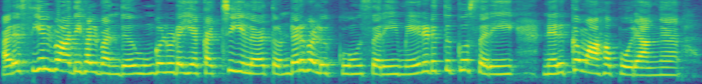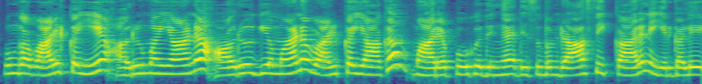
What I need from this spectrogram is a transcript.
அரசியல்வாதிகள் வந்து உங்களுடைய கட்சியில் தொண்டர்களுக்கும் சரி மேலிடத்துக்கும் சரி நெருக்கமாக போகிறாங்க உங்கள் வாழ்க்கையே அருமையான ஆரோக்கியமான வாழ்க்கையாக மாறப்போகுதுங்க. ரிசபம் ராசிக்கார நேயர்களே.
